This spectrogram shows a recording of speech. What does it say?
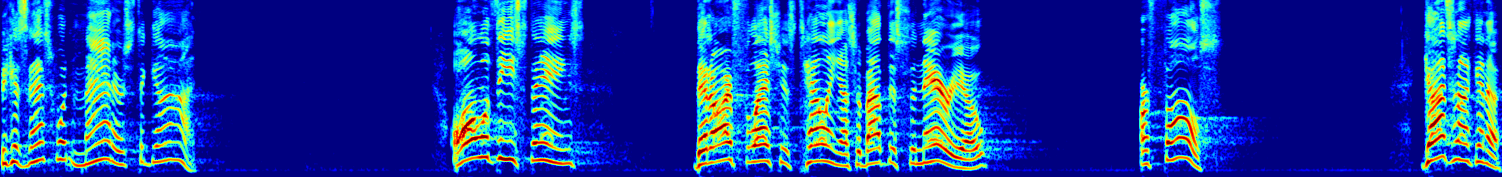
Because that's what matters to God. All of these things that our flesh is telling us about this scenario are false. God's not going to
